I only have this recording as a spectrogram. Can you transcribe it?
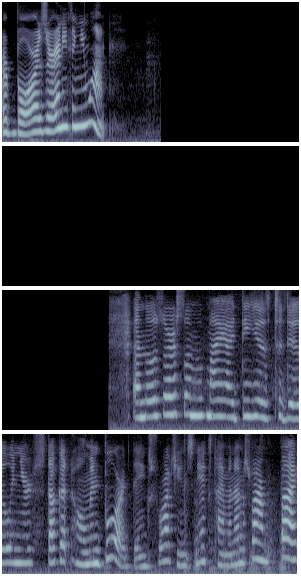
or boars or anything you want. And those are some of my ideas to do when you're stuck at home and bored. Thanks for watching. See you next time on Emma's Farm. Bye.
